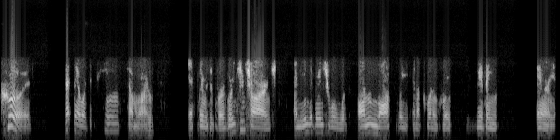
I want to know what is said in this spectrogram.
could that they would someone if there was a burglary to charge and the individual was unlawfully in a quote unquote living area.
